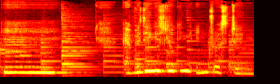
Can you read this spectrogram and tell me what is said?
Hmm, everything is looking interesting.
